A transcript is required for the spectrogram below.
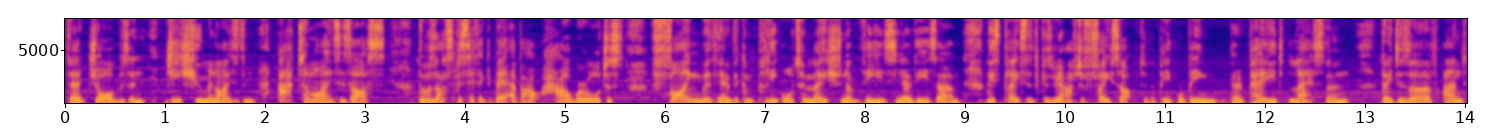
their jobs and dehumanizes and atomizes us. There was that specific bit about how we're all just fine with, you know, the complete automation of these, you know, these, um, these places because we don't have to face up to the people being, you know, paid less than they deserve. And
